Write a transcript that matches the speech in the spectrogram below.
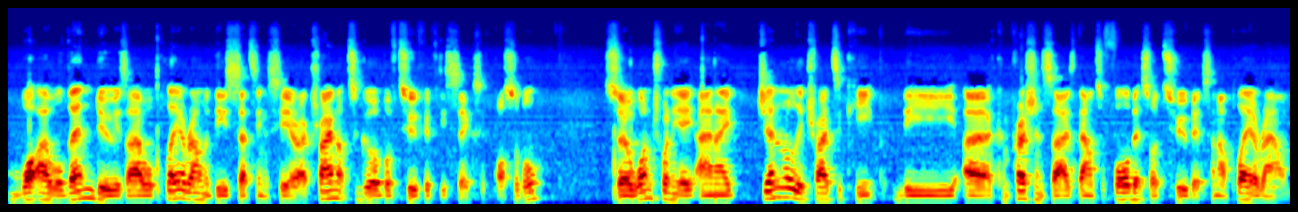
what I will then do is I will play around with these settings here. I try not to go above 256 if possible. So 128 and I generally try to keep the uh, compression size down to 4 bits or 2 bits and I'll play around.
